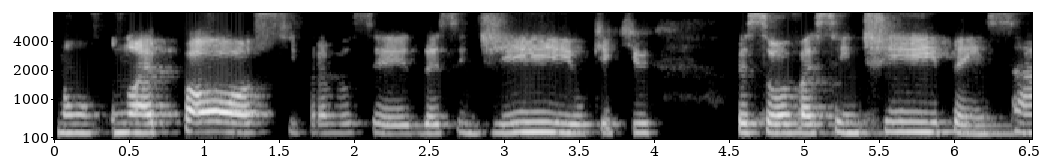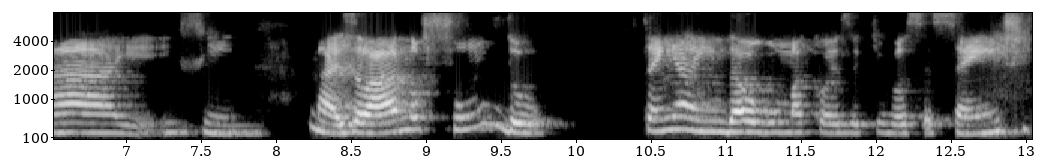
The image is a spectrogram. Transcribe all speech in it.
não, não é posse para você decidir o que, que a pessoa vai sentir, pensar, e, enfim mas lá no fundo tem ainda alguma coisa que você sente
